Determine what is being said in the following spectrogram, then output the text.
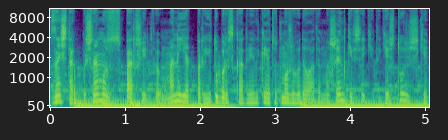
Значить так, почнемо з першої інфи. У мене є тепер ютуберська адмінка, я тут можу видавати машинки, всякі такі штучки,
